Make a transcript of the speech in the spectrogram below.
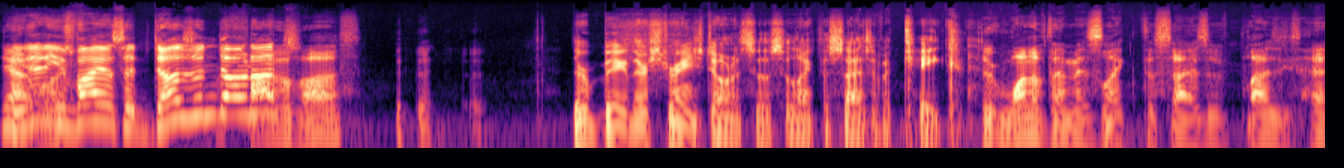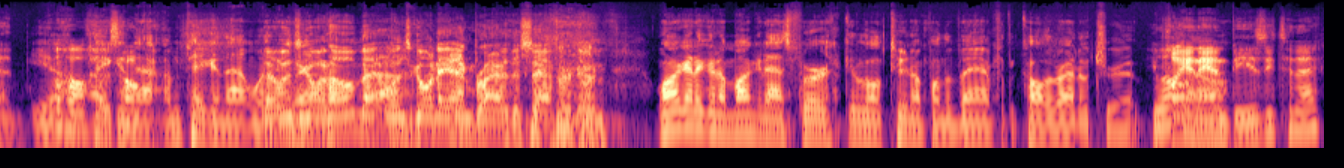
Yeah, he didn't even buy us a dozen donuts. five of us. They're big. They're strange donuts, though. So like the size of a cake. There- One of them is like the size of Blasie's head. Yeah, Oh. I'm taking that. I'm taking that one. That one's go. going home. That one's going to Annbriar this afternoon. Well, I got to go to Mungenast first, get a little tune up on the van for the Colorado trip. You playing Ann Beasy today?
